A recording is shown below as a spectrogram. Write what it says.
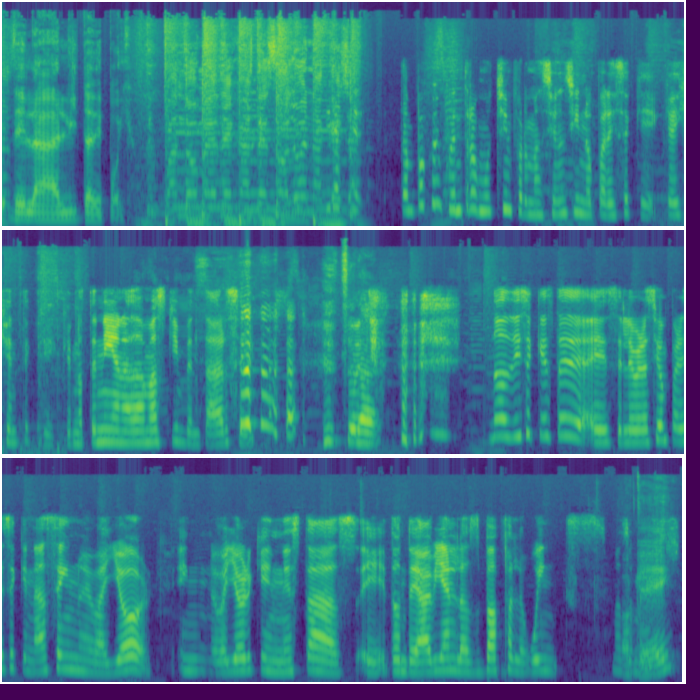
de, la alita de pollo. tampoco encuentro mucha información, sino parece que, hay gente que, no tenía nada más que inventarse. Pues, no, dice que esta eh, celebración parece que nace en Nueva York en Nueva York, en estas, eh, donde habían las Buffalo Wings, más o menos.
